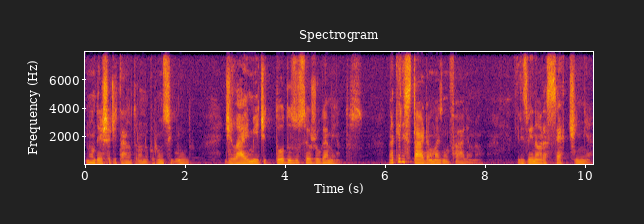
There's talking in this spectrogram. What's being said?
Não deixa de estar no trono por um segundo de lá emite todos os seus julgamentos. Não é que eles tardam, mas não falham, não. Eles vêm na hora certinha.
